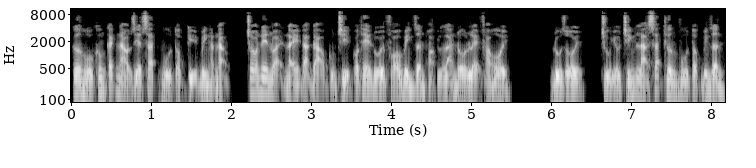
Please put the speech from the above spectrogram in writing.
Cơ hồ không cách nào diệt sát vu tộc kỵ binh hạng nặng cho nên loại này đạn đạo cũng chỉ có thể đối phó bình dân hoặc là nô lệ phá hôi. Đủ rồi, chủ yếu chính là sát thương vu tộc bình dân.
